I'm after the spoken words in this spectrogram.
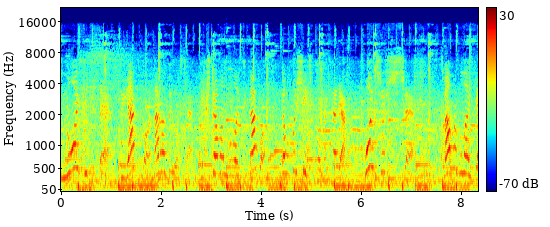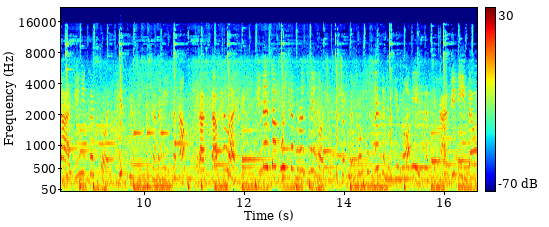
Ну ось і все. Телятко народилося. Якщо вам було цікаво, то пишіть в коментарях. Ще. З вами була я, Юніка Соль. Підписуйтеся на мій канал та ставте лайки. І не забудьте про дзвіночок, щоб не пропустити мої нові та цікаві відео.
